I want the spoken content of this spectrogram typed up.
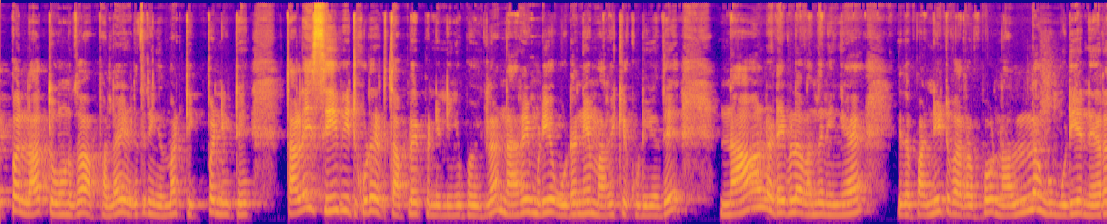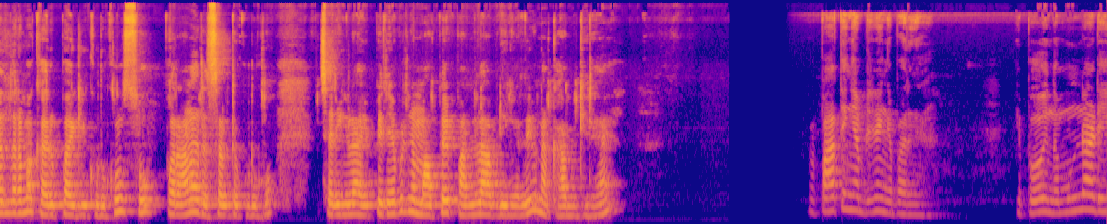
எப்போல்லாம் தோணுதோ அப்போல்லாம் எடுத்து நீங்கள் இந்த மாதிரி டிக் பண்ணிவிட்டு தலை சீவிட்டு கூட எடுத்து அப்ளை பண்ணி நீங்கள் போய்க்கலாம். நிறைய உடனே மறைக்கக்கூடியது. நாளடைவில் வந்து நீங்கள் இதை பண்ணிட்டு வர்றப்போ நல்லா உங்கள் முடியை நிரந்தரமாக கருப்பாக்கி கொடுக்கும். சூப்பரான ரிசல்ட்டை கொடுக்கும். சரிங்களா? இப்போ இதை எப்படி நம்ம அப்ளை பண்ணலாம் அப்படிங்கிறதையும் நான் காமிக்கிறேன். இப்போ பார்த்தீங்க அப்படின்னா இங்கே பாருங்கள் இப்போது இந்த முன்னாடி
